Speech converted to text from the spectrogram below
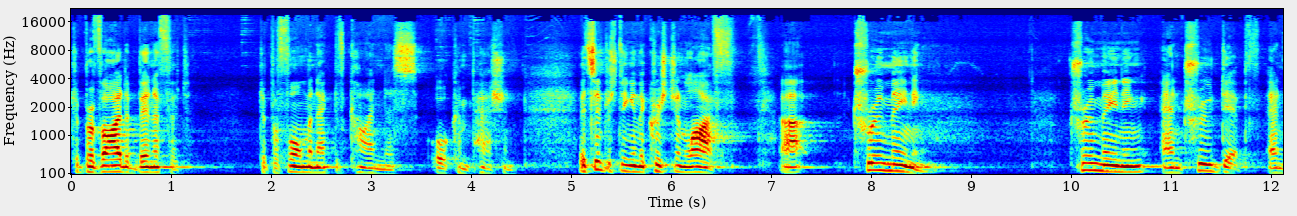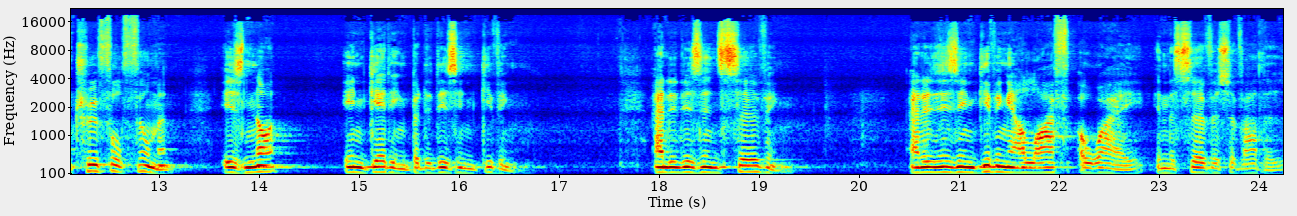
to provide a benefit, to perform an act of kindness or compassion. It's interesting in the Christian life, uh, true meaning, true meaning and true depth and true fulfillment is not in getting, but it is in giving. And it is in serving. And it is in giving our life away in the service of others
